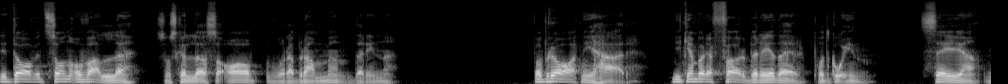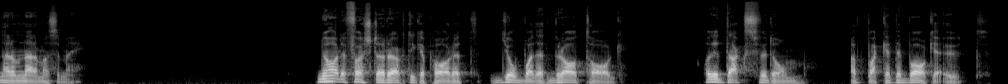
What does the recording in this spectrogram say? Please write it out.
Det är Davidsson och Valle som ska lösa av våra brandmän där inne. Vad bra att ni är här. Ni kan börja förbereda er på att gå in, säger jag när de närmar sig mig. Nu har det första rökdykarparet jobbat ett bra tag och det är dags för dem att backa tillbaka ut.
